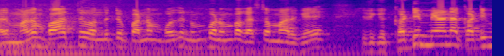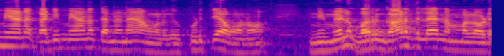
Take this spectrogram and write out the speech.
அது மதம் பார்த்து வந்துட்டு பண்ணும்போது ரொம்ப ரொம்ப கஷ்டமாக இருக்குது இதுக்கு கடுமையான கடுமையான கடுமையான தண்டனை அவங்களுக்கு கொடுத்தே ஆகணும். இனிமேலும் வருங்காலத்தில் நம்மளோட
